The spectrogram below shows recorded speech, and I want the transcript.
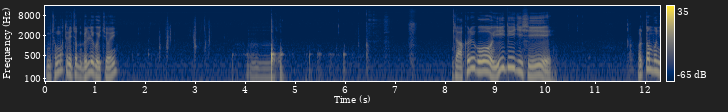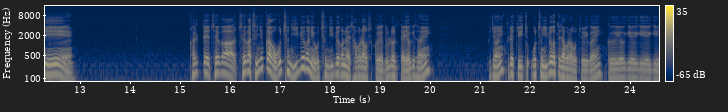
좀 종목들이 좀 밀리고 있죠. 음. 자, 그리고 EDGC 어떤 분이 갈 때 제가 제가 진입가가 5,200원이 5,200원에 잡으라고 했을 거예요. 누를 때 여기서 잉? 그죠? 잉? 그랬죠. 5,200원대 잡으라고 했죠. 이거 잉? 그 여기 여기 여기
